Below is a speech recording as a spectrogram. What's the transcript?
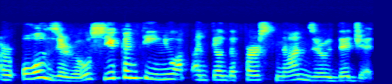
are all zeros, you continue up until the first non-zero digit.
